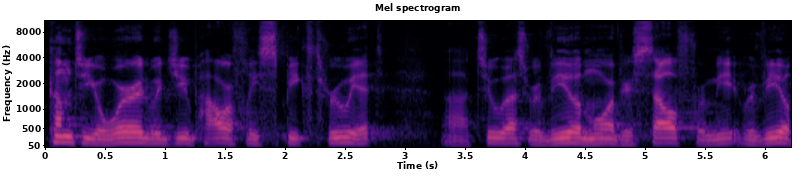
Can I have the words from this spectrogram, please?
come to your word, would you powerfully speak through it uh, to us, reveal more of yourself, reveal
